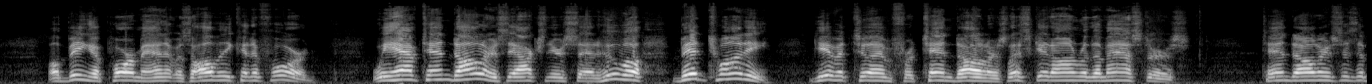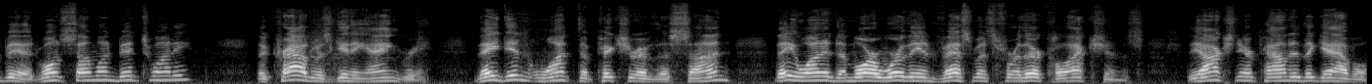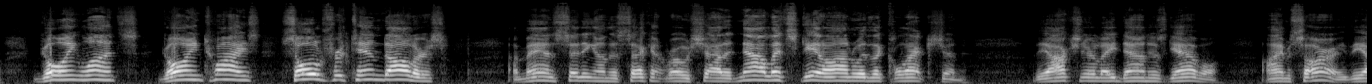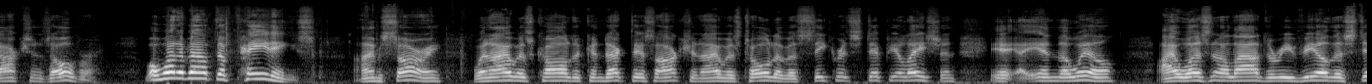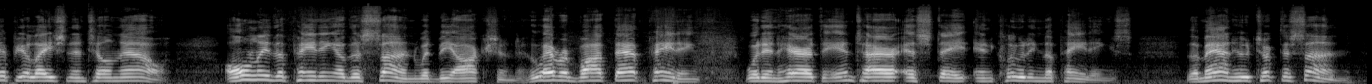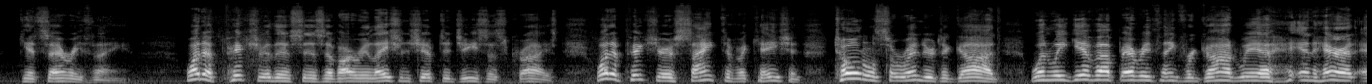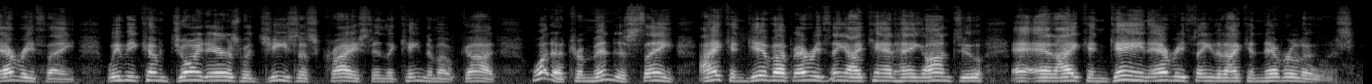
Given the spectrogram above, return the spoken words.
Well, being a poor man, it was all he could afford. We have $10, the auctioneer said. Who will bid 20? Give it to him for $10. Let's get on with the masters. $10 is a bid. Won't someone bid 20? The crowd was getting angry. They didn't want the picture of the son. They wanted the more worthy investments for their collections. The auctioneer pounded the gavel. Going once, going twice, sold for ten dollars. A man sitting on the second row shouted, Now let's get on with the collection. The auctioneer laid down his gavel. I'm sorry, the auction's over. Well, what about the paintings? I'm sorry. When I was called to conduct this auction, I was told of a secret stipulation in the will. I wasn't allowed to reveal the stipulation until now. Only the painting of the son would be auctioned. Whoever bought that painting would inherit the entire estate, including the paintings. The man who took the son gets everything. What a picture this is of our relationship to Jesus Christ. What a picture of sanctification, total surrender to God. When we give up everything for God, we inherit everything. We become joint heirs with Jesus Christ in the kingdom of God. What a tremendous thing. I can give up everything I can't hang on to, and I can gain everything that I can never lose.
